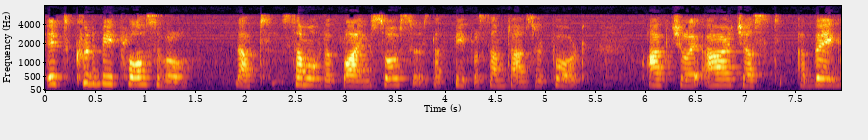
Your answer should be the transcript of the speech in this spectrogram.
it could be plausible that some of the flying saucers that people sometimes report actually are just a big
